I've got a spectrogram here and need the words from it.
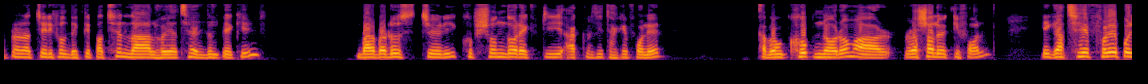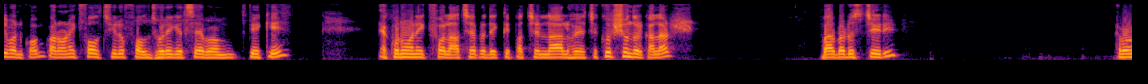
আপনারা চেরি ফল দেখতে পাচ্ছেন, লাল হয়ে আছে একদম পেকে। বারবাডোস চেরি খুব সুন্দর একটি আকৃতি থাকে ফলের এবং খুব নরম আর রসালো একটি ফল। এই গাছে ফলের পরিমাণ কম, কারণ অনেক ফল ছিল, ফল ঝরে গেছে এবং পেকে। এখনও অনেক ফল আছে, আপনারা দেখতে পাচ্ছেন, লাল হয়ে আছে, খুব সুন্দর কালার। বারবাডোস চেরি। এবং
